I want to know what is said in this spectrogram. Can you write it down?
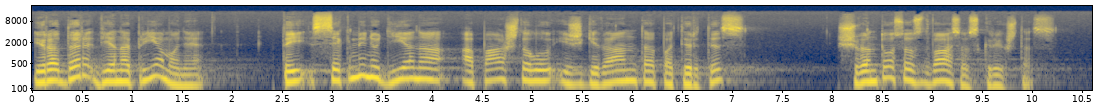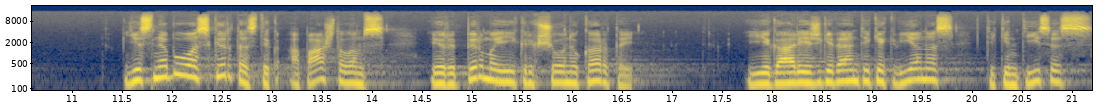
Yra dar viena priemonė Tai sėkminių dieną apaštalų išgyventa patirtis šventosios dvasios krikštas. Jis nebuvo skirtas tik apaštalams ir pirmąjį krikščionių kartai. Jį gali išgyventi kiekvienas tikintysis.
